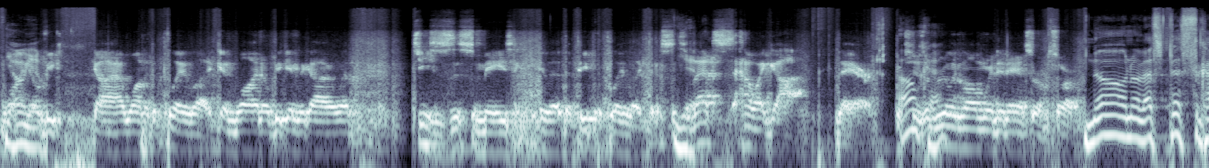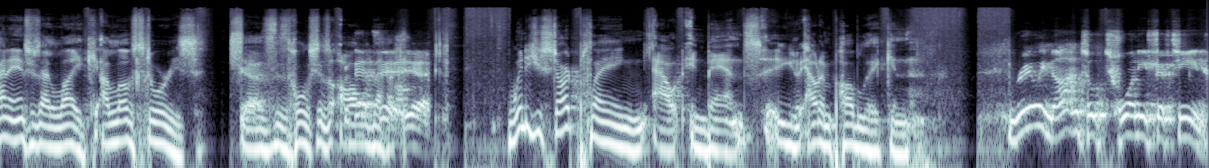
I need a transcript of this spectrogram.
Yeah, oh, Wino yeah. became the guy I wanted to play like and Wino became the guy I went Jesus this is amazing that, that people play like this Yeah. so that's how I got there which is a really long-winded answer I'm sorry No, no, that's that's the kind of answers I like. I love stories. So Yeah. this, this whole show's all about. it yeah When did you start playing out in bands? uh, You know, out in public and Really, not until 2015.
